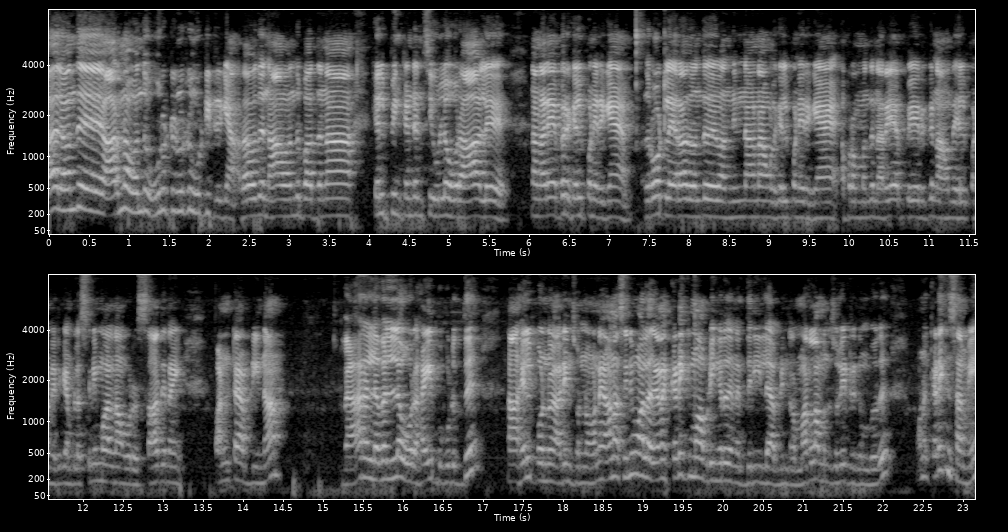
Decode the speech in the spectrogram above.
அதில் வந்து அர்ணவ் வந்து உருட்டு உருட்டு உருட்டிட்டு இருக்கேன். அதாவது நான் வந்து பார்த்தோன்னா ஹெல்பிங் டெண்டன்சி உள்ள ஒரு ஆள். நான் நிறைய பேருக்கு ஹெல்ப் பண்ணியிருக்கேன். ரோட்டில் யாராவது வந்து வந்து நின்னாங்கன்னா அவங்களுக்கு ஹெல்ப் பண்ணியிருக்கேன். அப்புறம் வந்து நிறைய பேருக்கு நான் வந்து ஹெல்ப் பண்ணியிருக்கேன். ப்ளஸ் சினிமாவில் நான் ஒரு சாதனை பண்ணிட்டேன் அப்படின்னா வேறு லெவலில் ஒரு ஹைப் கொடுத்து நான் ஹெல்ப் பண்ணுவேன் அப்படின்னு சொன்ன உடனே ஆனால் சினிமாவில் எனக்கு கிடைக்குமா அப்படிங்கிறது எனக்கு தெரியல அப்படின்ற மாதிரிலாம் வந்து சொல்லிட்டு இருக்கும்போது உனக்கு கிடைக்கும் சாமி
